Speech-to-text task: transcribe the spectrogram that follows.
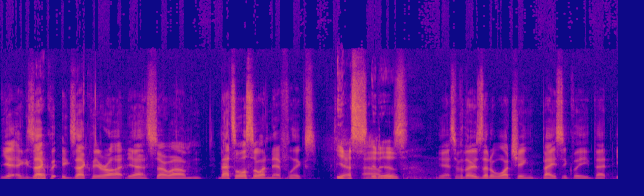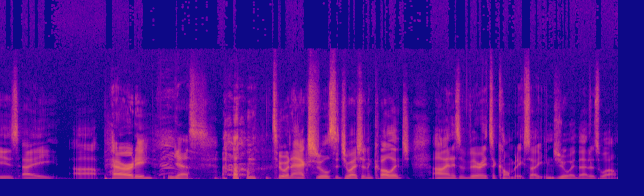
Yeah, exactly, exactly right. Yeah, so um, that's also on Netflix. Yes, it Um, is. Yeah, so for those that are watching, basically that is a uh, parody Yes. um, to an actual situation in college, uh, and it's a very it's a comedy, so enjoy that as well.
